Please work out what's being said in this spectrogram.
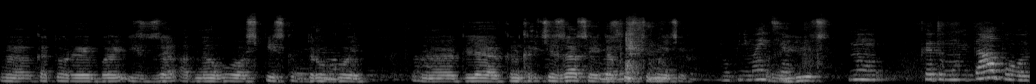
э, которые бы из одного списка в другой э, для конкретизации, допустим, этих Вы понимаете, лиц. ну, к этому этапу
